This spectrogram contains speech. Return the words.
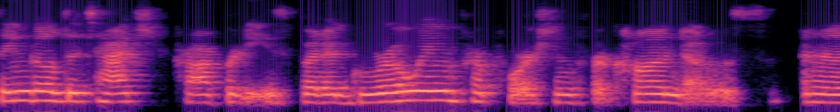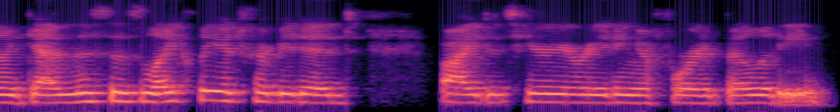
single detached properties, but a growing proportion for condos. And again, this is likely attributed by deteriorating affordability.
